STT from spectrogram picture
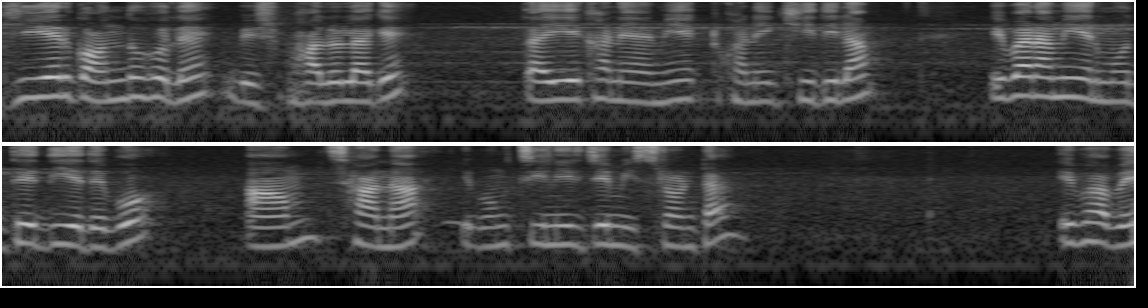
ঘিয়ের গন্ধ হলে বেশ ভালো লাগে। তাই এখানে আমি একটুখানি ঘি দিলাম। এবার আমি এর মধ্যে দিয়ে দেব আম, ছানা এবং চিনির যে মিশ্রণটা। এভাবে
